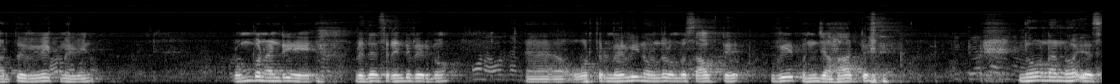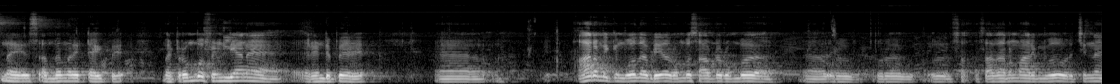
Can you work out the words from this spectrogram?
அடுத்து விவேக் மெர்வின். ரொம்ப நன்றி பிரதர்ஸ் ரெண்டு பேருக்கும். ஒருத்தர் மெர்வின் வந்து ரொம்ப சாஃப்ட்டு விவேக் கொஞ்சம் ஹார்ட்டு நோனா நோ எஸ்னா எஸ் அந்த மாதிரி டைப்பு பட் ரொம்ப ஃப்ரெண்ட்லியான ரெண்டு பேர். ஆரம்பிக்கும் போது அப்படியே ரொம்ப சாஃப்டாக ரொம்ப ஒரு ஒரு ஒரு சாதாரணமாக ஆரம்பிக்கும் போது ஒரு சின்ன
